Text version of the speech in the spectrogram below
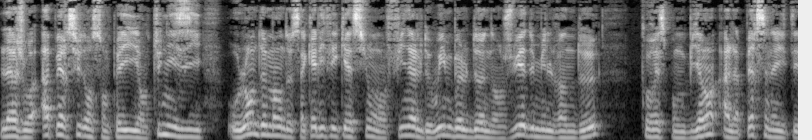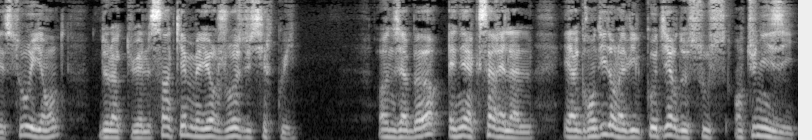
La joie aperçue dans son pays en Tunisie au lendemain de sa qualification en finale de Wimbledon en juillet 2022 correspond bien à la personnalité souriante de l'actuelle cinquième meilleure joueuse du circuit. On Jaber est née à Xarelal et a grandi dans la ville côtière de Sousse, en Tunisie.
